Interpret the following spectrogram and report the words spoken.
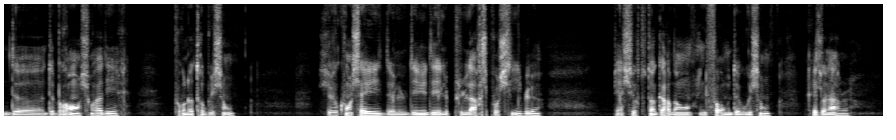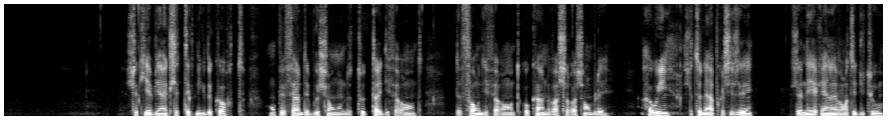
de, branches, on va dire, pour notre buisson. Je vous conseille de le dénuder le plus large possible, bien sûr tout en gardant une forme de buisson raisonnable. Ce qui est bien avec cette technique de corde, on peut faire des buissons de toutes tailles différentes, de formes différentes, aucun ne va se ressembler. Ah oui, je tenais à préciser, je n'ai rien inventé du tout.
